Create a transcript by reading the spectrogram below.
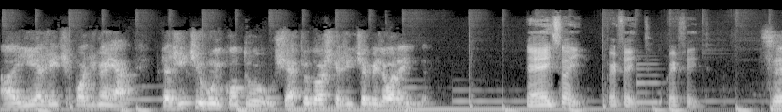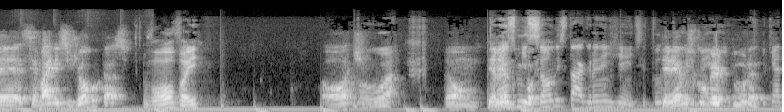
Aí a gente pode ganhar. Porque a gente ruim contra o Sheffield, eu acho que a gente é melhor ainda. É isso aí. Perfeito, perfeito. Você vai nesse jogo, Cássio? Vou, vai. Ótimo. Boa. Então, teremos... Transmissão no Instagram, hein, gente? teremos cobertura. Bem,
